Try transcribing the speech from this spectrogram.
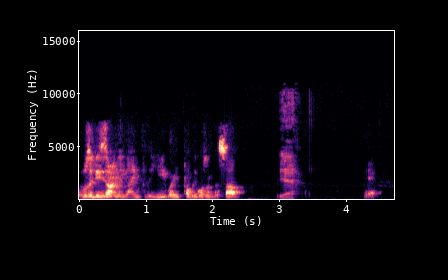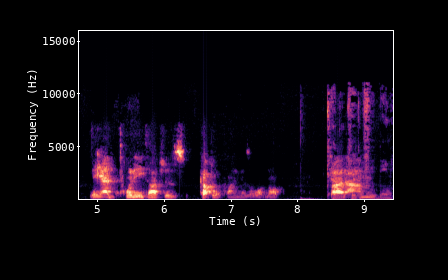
it was it his only game for the year where he probably wasn't the sub? Yeah, Yeah. He had 20 touches, a couple of clangers or whatnot. can't But, kick a um, football.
